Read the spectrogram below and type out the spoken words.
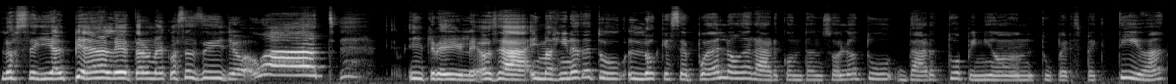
los seguí al pie de la letra, una cosa así. Yo, ¿what? Increíble. O sea, imagínate tú lo que se puede lograr con tan solo tú dar tu opinión, tu perspectiva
